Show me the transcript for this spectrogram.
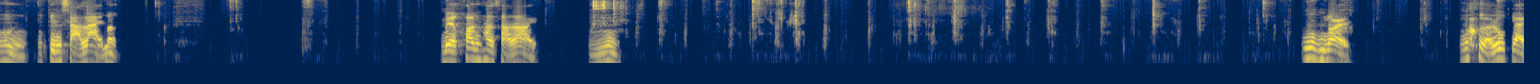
อืมกินสาหร่ายมั่งเบคอนพันสาหร่าย อืม ลูกใหญ่มะเขือลูกใหญ่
